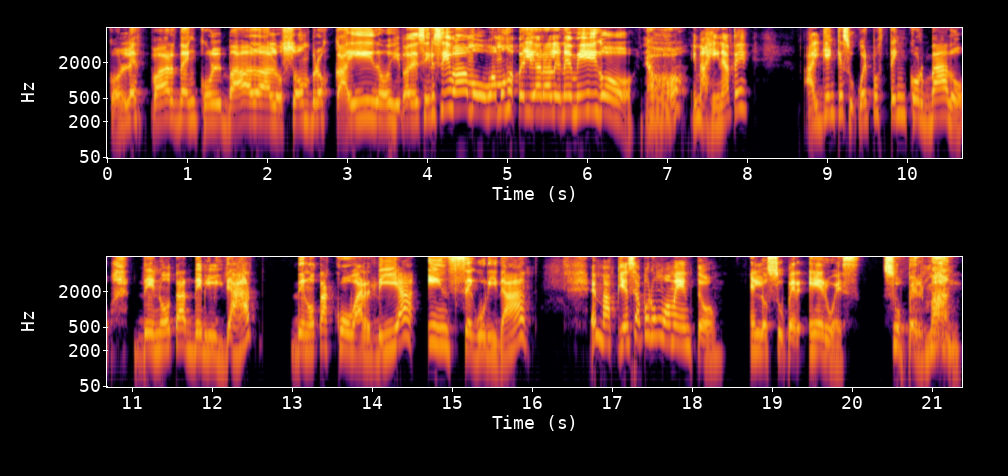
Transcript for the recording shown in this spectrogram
con la espalda encolvada, los hombros caídos, y va a decir, sí, vamos, vamos a pelear al enemigo? No, imagínate. Alguien que su cuerpo esté encorvado denota debilidad, denota cobardía, inseguridad. Es más, piensa por un momento en los superhéroes. Superman,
